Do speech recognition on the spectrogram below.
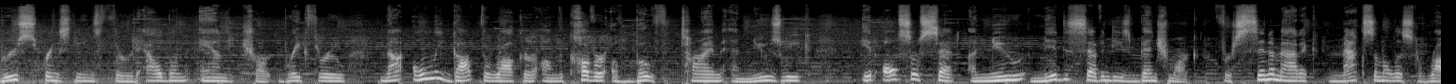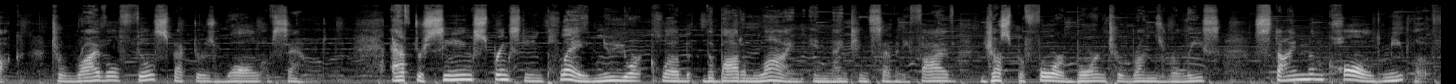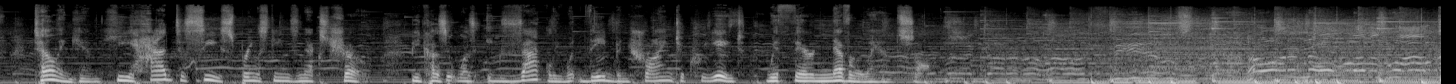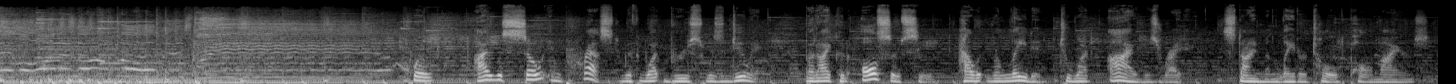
Bruce Springsteen's third album and chart breakthrough, not only got the rocker on the cover of both Time and Newsweek, it also set a new mid 70s benchmark for cinematic maximalist rock to rival Phil Spector's Wall of Sound. After seeing Springsteen play New York club The Bottom Line in 1975, just before Born to Run's release, Steinman called Meatloaf, telling him he had to see Springsteen's next show because it was exactly what they'd been trying to create with their Neverland songs. Quote, I was so impressed with what Bruce was doing, but I could also see how it related to what I was writing, Steinman later told Paul Myers.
